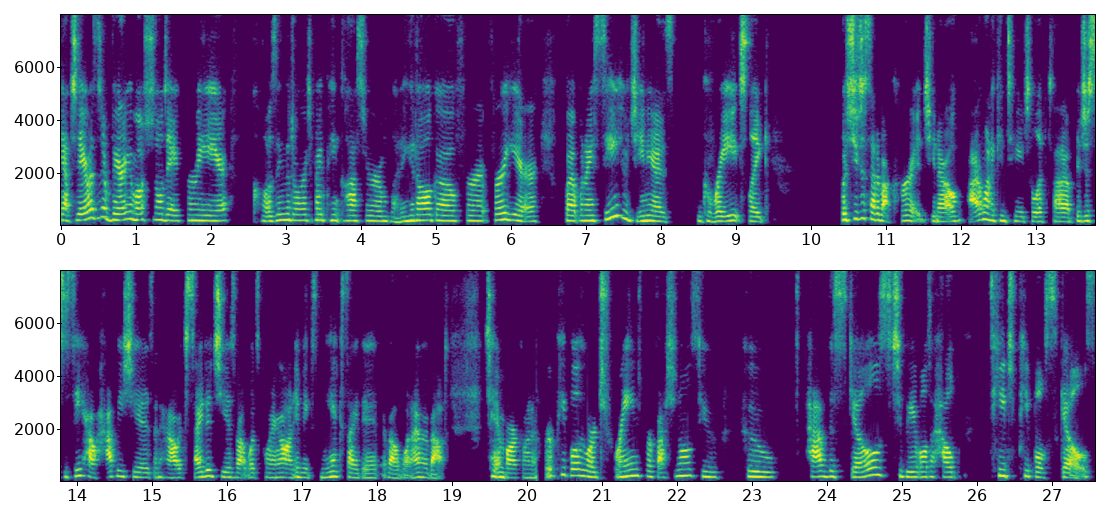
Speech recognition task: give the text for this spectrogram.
Yeah, today was a very emotional day for me closing the door to my paint classroom, letting it all go for for a year. But when I see Eugenia's great, like what she just said about courage, you know, I want to continue to lift that up and just to see how happy she is and how excited she is about what's going on. It makes me excited about what I'm about to embark on. We're people who are trained professionals who who have the skills to be able to help teach people skills.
